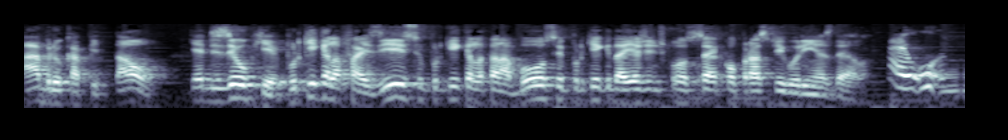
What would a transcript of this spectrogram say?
abre o capital? Quer dizer o quê? Por que, que ela faz isso? Por que, que ela está na bolsa? E por que, que daí a gente consegue comprar as figurinhas dela? É, eu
